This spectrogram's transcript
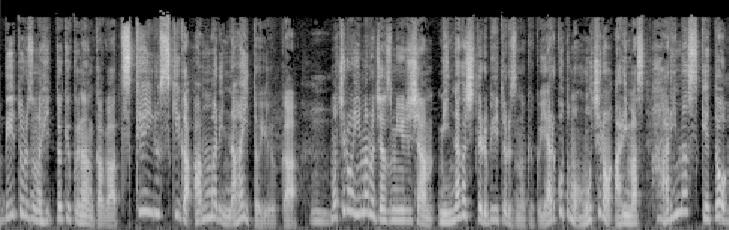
ビートルズのヒット曲なんかが付け入る隙があんまりないというか、もちろん今のジャズミュージシャンみんなが知ってるビートルズの曲やることももちろんあります、はい、ありますけど、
